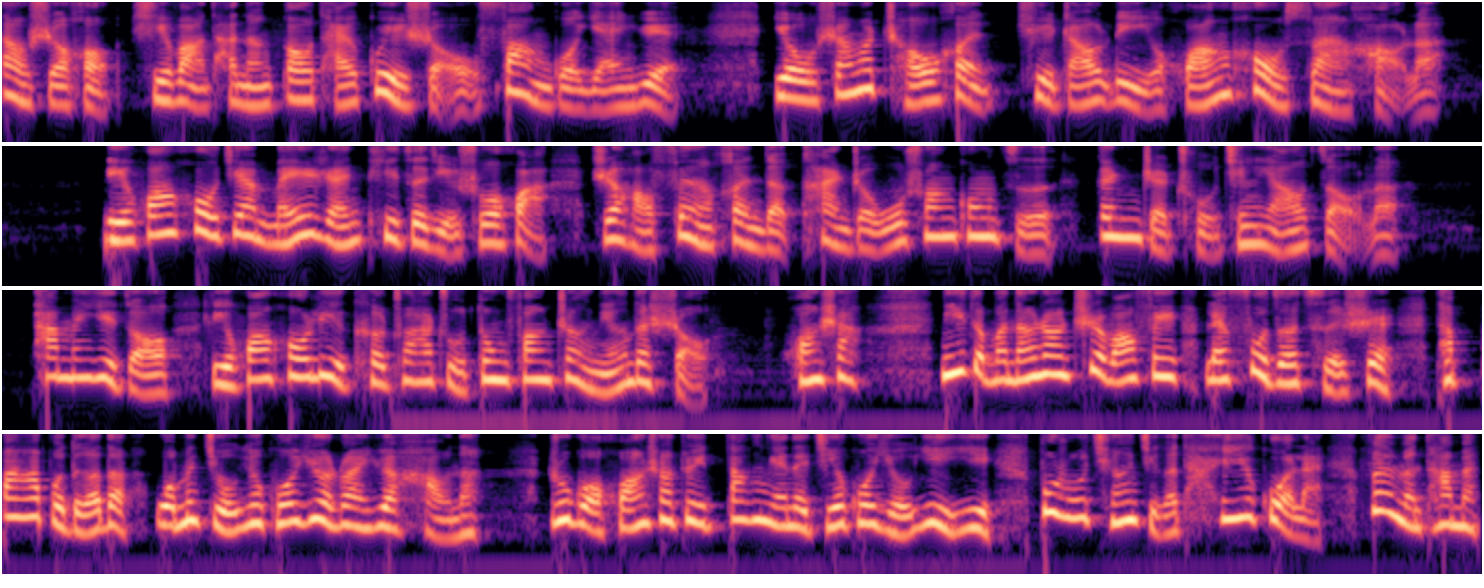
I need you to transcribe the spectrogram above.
到时候希望他能高抬贵手，放过颜月。有什么仇恨，去找李皇后算好了。李皇后见没人替自己说话，只好愤恨地看着无双公子，跟着楚清瑶走了。他们一走，李皇后立刻抓住东方正宁的手。皇上，你怎么能让智王妃来负责此事？她巴不得的我们九月国越乱越好呢。如果皇上对当年的结果有异议，不如请几个太医过来，问问他们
